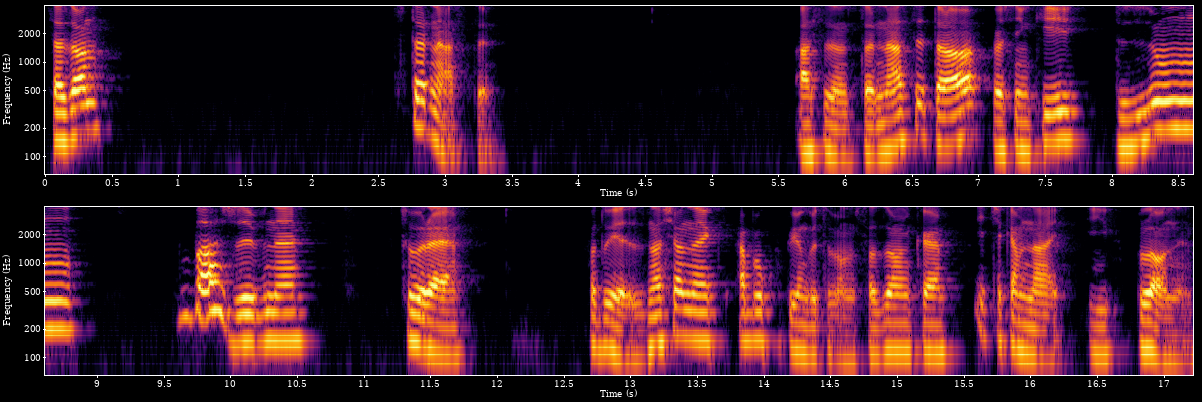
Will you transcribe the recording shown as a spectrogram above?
sezon 14. A sezon 14 to roślinki warzywne, które hoduję z nasionek, albo kupiłem gotową sadzonkę i czekam na ich plony.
